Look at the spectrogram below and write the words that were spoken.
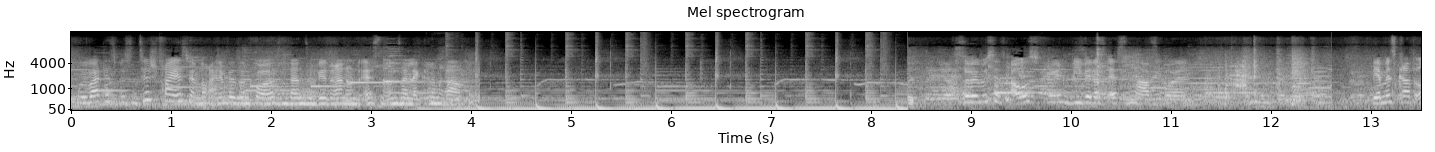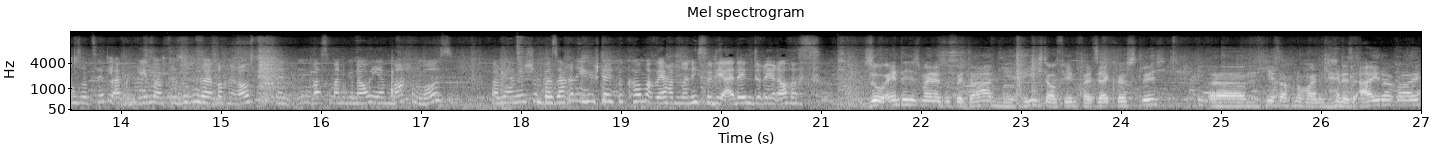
Und wir warten jetzt, bis ein Tisch frei ist. Wir haben noch eine Person vor uns und dann sind wir dran und essen unseren leckeren Rahmen. So, wir müssen jetzt ausfüllen, wie wir das Essen haben wollen. Wir haben jetzt gerade unsere Zettel abgegeben, aber versuchen gerade noch herauszufinden, was man genau hier machen muss. Weil wir haben hier schon ein paar Sachen hingestellt bekommen, aber wir haben noch nicht so die, den Dreh raus. So, endlich ist meine Suppe da. Die riecht auf jeden Fall sehr köstlich. Ähm, hier ist auch noch ein kleines Ei dabei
